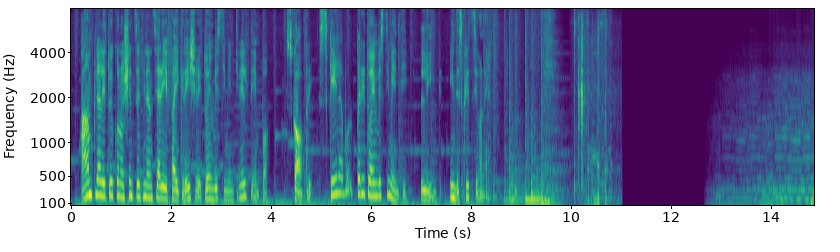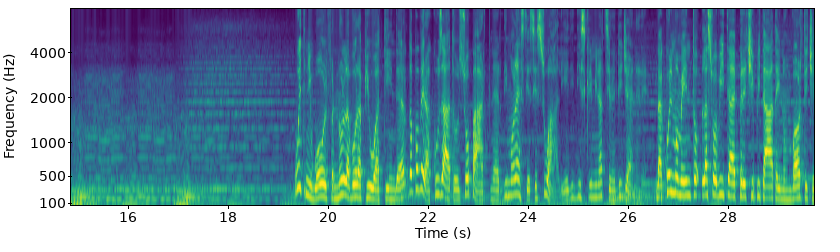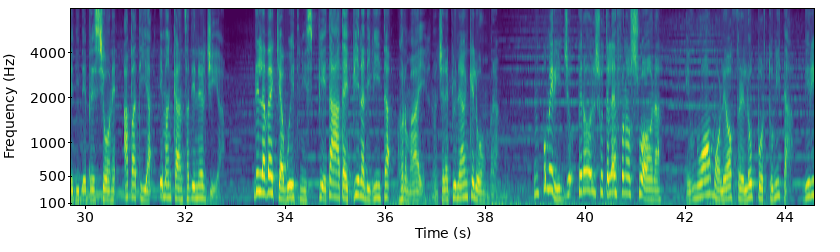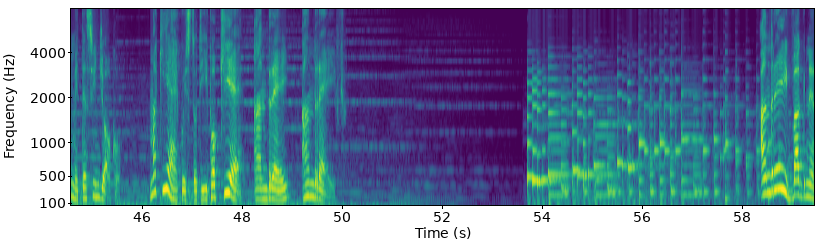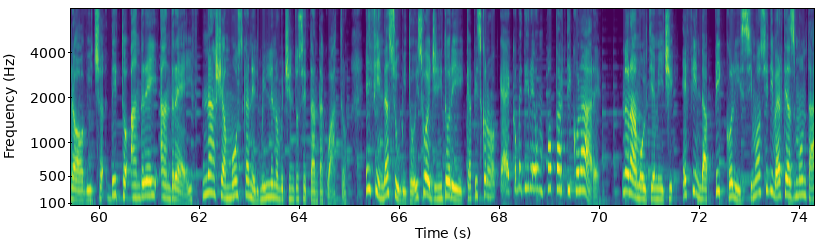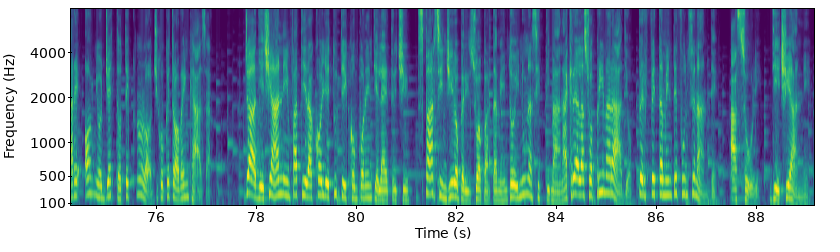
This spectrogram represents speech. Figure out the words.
Amplia le tue conoscenze finanziarie e fai crescere i tuoi investimenti nel tempo. Scopri Scalable per i tuoi investimenti. Link in descrizione. Whitney Wolf non lavora più a Tinder dopo aver accusato il suo partner di molestie sessuali e di discriminazione di genere. Da quel momento la sua vita è precipitata in un vortice di depressione, apatia e mancanza di energia. Della vecchia Whitney spietata e piena di vita ormai non ce n'è più neanche l'ombra. Un pomeriggio però il suo telefono suona e un uomo le offre l'opportunità di rimettersi in gioco. Ma chi è questo tipo? Chi è Andrei Unrave. Andrei Wagnerovich, detto Andrei Andreev, nasce a Mosca nel 1974 e fin da subito i suoi genitori capiscono che è come dire un po' particolare. Non ha molti amici e fin da piccolissimo si diverte a smontare ogni oggetto tecnologico che trova in casa. Già a dieci anni infatti raccoglie tutti i componenti elettrici, sparsi in giro per il suo appartamento in una settimana crea la sua prima radio, perfettamente funzionante a soli 10 anni.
